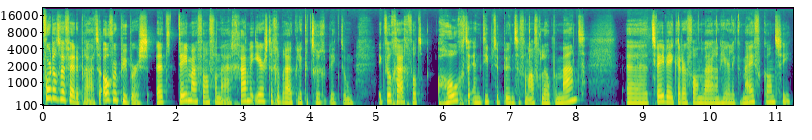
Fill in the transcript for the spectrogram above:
Voordat we verder praten over pubers, het thema van vandaag, gaan we eerst de gebruikelijke terugblik doen. Ik wil graag wat hoogte- en dieptepunten van afgelopen maand. Uh, twee weken daarvan waren een heerlijke meivakantie.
